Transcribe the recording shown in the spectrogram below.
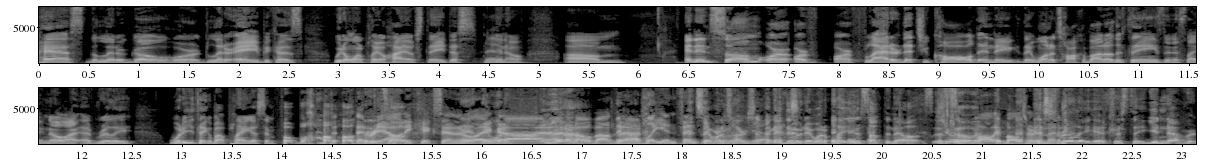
past the letter go or the letter A because we don't want to play Ohio State. That's you know. Um, and then some are, are are flattered that you called and they, they want to talk about other things and it's like no I, I really what do you think about playing us in football? Then reality So- kicks in, and They- they're they like, wanna- "Ah, I don't know about They that. want to play you in They fencing or, want to or talk, yeah, something. they do. They want to play you in something else. And Sure. Do a volleyball tournament. It's really interesting. You never,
